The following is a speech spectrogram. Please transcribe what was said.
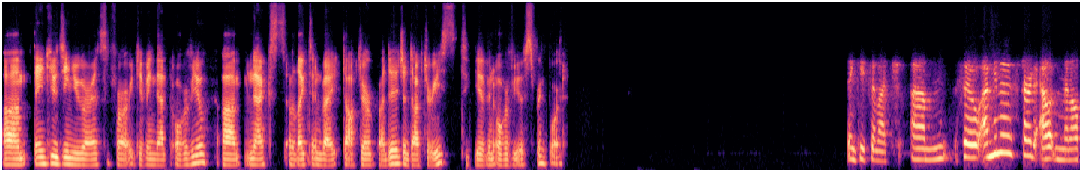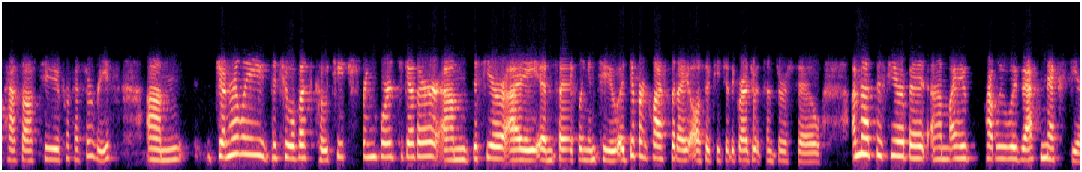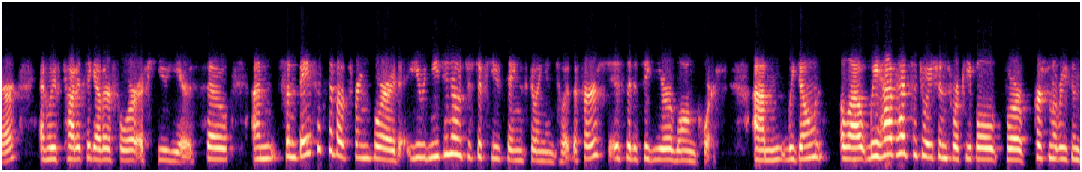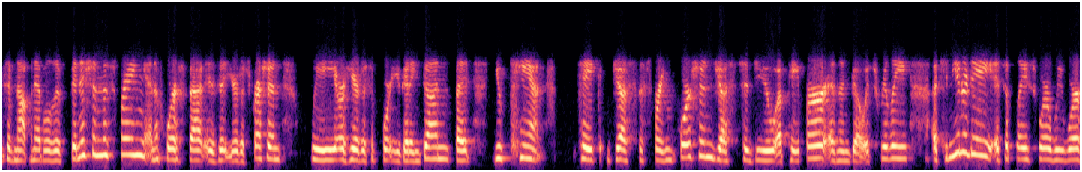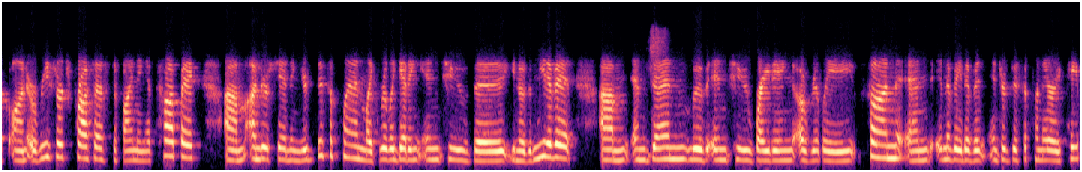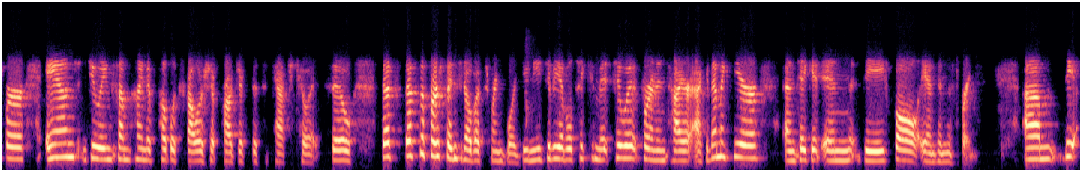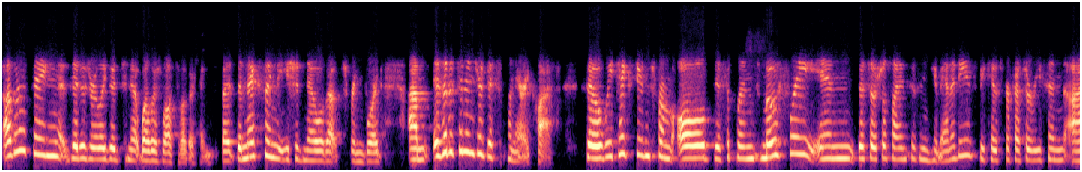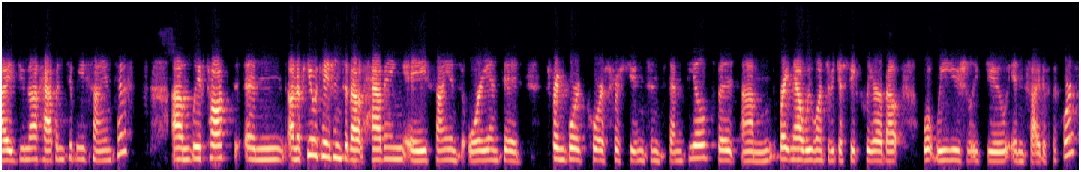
Um, thank you, Dean Ugoretz, for giving that overview. Um, next, I would like to invite Dr. Brundage and Dr. Reese to give an overview of Springboard. Thank you so much. Um, so I'm going to start out and then I'll pass off to Professor Reese. Um, generally, the two of us co-teach Springboard together. Um, this year, I am cycling into a different class that I also teach at the Graduate Center. So I'm not this year, but um, I probably will be back next year. And we've taught it together for a few years. So um, some basics about Springboard, you would need to know just a few things going into it. The first is that it's a year-long course. Um, we don't allow, we have had situations where people, for personal reasons, have not been able to finish in the spring. And of course, that is at your discretion. We are here to support you getting done, but you can't take just the spring portion just to do a paper and then go. It's really a community. It's a place where we work on a research process, defining a topic, um, understanding your discipline, like really getting into the, you know, the meat of it, um, and then move into writing a really fun and innovative and interdisciplinary paper and doing some kind of public scholarship project that's attached to it. So that's that's the first thing to know about Springboard. You need to be able to commit to it for an entire academic year and take it in the fall and in the spring. Um, the other thing that is really good to know, well, there's lots of other things, but the next thing that you should know about Springboard um, is that it's an interdisciplinary class. So we take students from all disciplines, mostly in the social sciences and humanities, because Professor Reese and I do not happen to be scientists. Um, we've talked in, on a few occasions about having a science-oriented springboard course for students in STEM fields, but um, right now we want to just be clear about what we usually do inside of the course.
